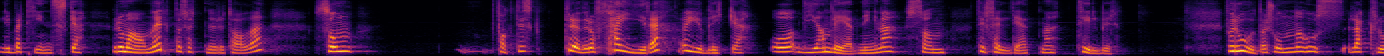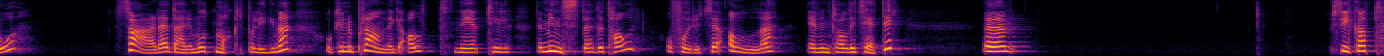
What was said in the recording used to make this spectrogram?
libertinske romaner på 1700-tallet, som faktisk prøver å feire øyeblikket og de anledningene som tilfeldighetene tilbyr. For hovedpersonene hos Laclos så er det derimot maktpåliggende å kunne planlegge alt ned til den minste detalj og forutse alle eventualiteter. Eh, slik at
